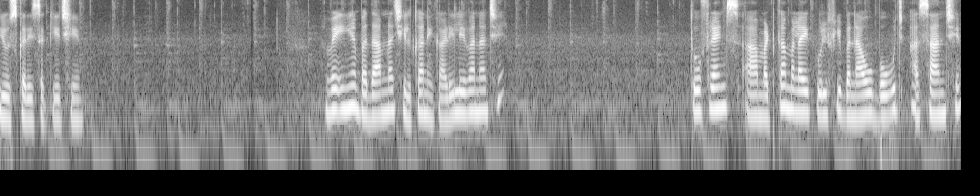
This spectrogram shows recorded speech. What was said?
યુઝ કરી શકીએ છીએ. હવે અહીંયા બદામના છિલકા નીકાળી લેવાના છે. તો ફ્રેન્ડ્સ આ મટકા મલાઈ કુલ્ફી બનાવવું બહુ જ આસાન છે.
